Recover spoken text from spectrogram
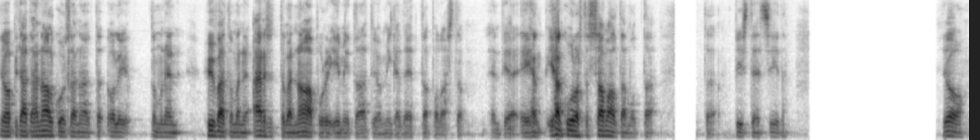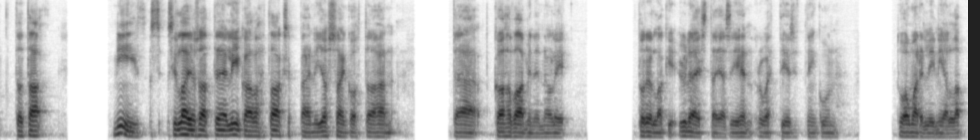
Joo, pitää tähän alkuun sanoa, että oli tommonen hyvä tommonen ärsyttävä naapuri-imitaatio, minkä teet Tapolasta. En tiedä, ei ihan, ihan kuulosta samalta, mutta, mutta pisteet siitä. Joo, tota, niin, sillä jos ajattelee liikaa vähän taaksepäin, niin jossain kohtaahan tämä kahvaaminen oli todellakin yleistä ja siihen ruvettiin sitten niin kuin tuomarilinjalla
